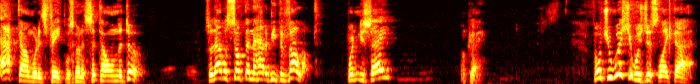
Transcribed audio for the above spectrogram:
act on what his faith was going to tell him to do. So that was something that had to be developed. Wouldn't you say? Okay. Don't you wish it was just like that?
